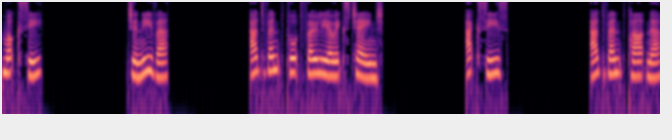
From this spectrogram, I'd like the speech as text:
Moxy. Geneva. Advent Portfolio Exchange. Axys. Advent Partner.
